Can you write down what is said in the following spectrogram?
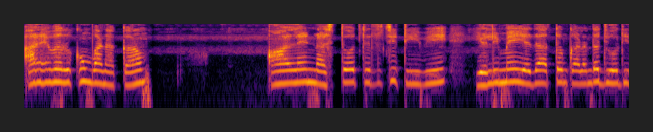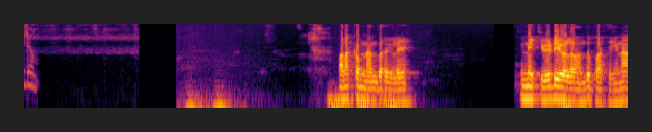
அனைவருக்கும் வணக்கம். ஆன்லைன் நஸ்தோ திருச்சி டிவி எளிமை யதார்த்தம் கலந்த ஜோதிடம். வணக்கம் நண்பர்களே. இன்னைக்கு வீடியோவில் வந்து பார்த்தீங்கன்னா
